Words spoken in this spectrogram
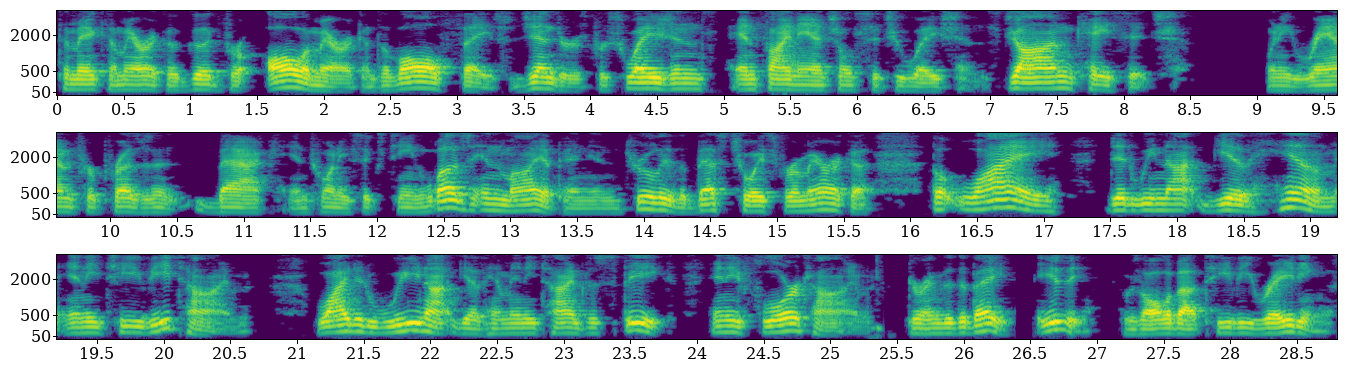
to make America good for all Americans of all faiths, genders, persuasions, and financial situations. John Kasich when he ran for president back in 2016 was, in my opinion, truly the best choice for America. But why did we not give him any TV time? Why did we not give him any time to speak, any floor time during the debate? Easy. It was all about TV ratings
